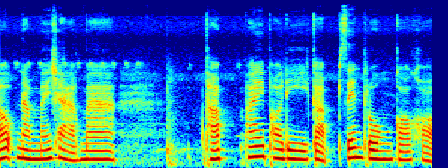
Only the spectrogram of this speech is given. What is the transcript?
วนำไม้ฉากมา ทับให้พอดีกับเส้นตรงกอขอ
